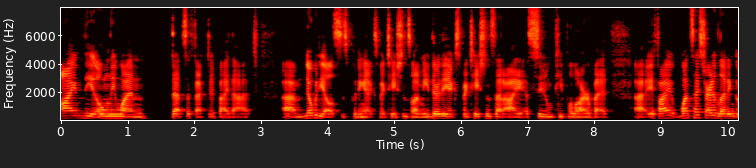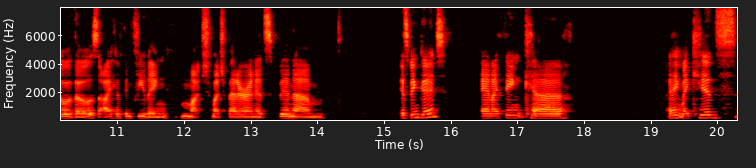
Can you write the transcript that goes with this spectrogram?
I'm the only one that's affected by that. Um, nobody else is putting expectations on me. They're the expectations that I assume people are. But uh, if I once I started letting go of those, I have been feeling much much better, and it's been um, it's been good. And I think uh, I think my kids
